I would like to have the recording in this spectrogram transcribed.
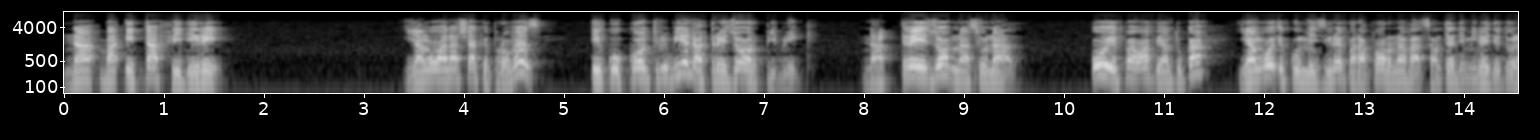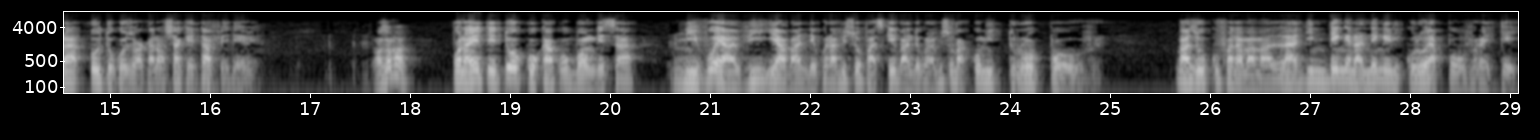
na baétat fédéré. Yango wana chaque province ekocontribue na trésor public na trésor national. Oyo epa wapi en tout cas yango ekomesure par rapport na bacentaine de milliers de dollars oyo tokozwaka na chaque état fédéré. Ozomona mpo na ye te tokoka kobongisa niveau ya vie ya bandeko na biso parceke bandeko na biso bakomi trop pauvre. Bazokufa na bamaladi ndenge na ndenge likolo ya pauvreté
